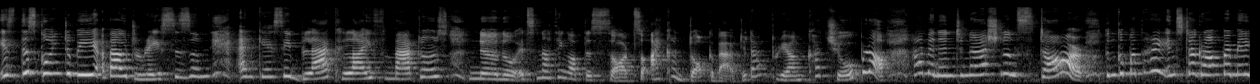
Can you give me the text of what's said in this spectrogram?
Is this going to be about racism and कैसे black life matters? No, no, it's nothing of the sort. So I can't talk about it. I'm Priyanka Chopra. I'm an international star. तुमको पता है इंस्टाग्राम पे मेरे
